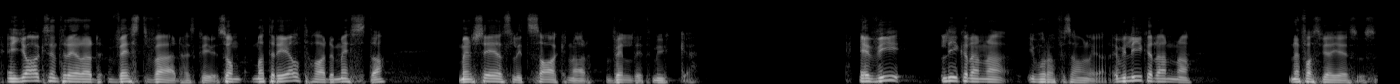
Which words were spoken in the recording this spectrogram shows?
En jag-centrerad västvärld har jag skrivit, som materiellt har det mesta, men själsligt saknar väldigt mycket. Är vi likadana i våra församlingar? Är vi likadana när fast vi har Jesus?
